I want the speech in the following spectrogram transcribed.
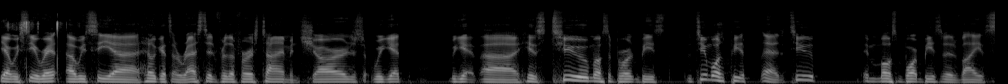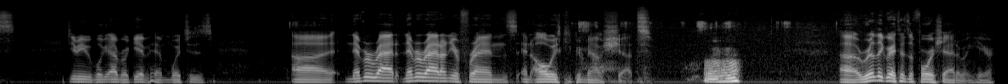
yeah, we see uh, we see uh, Hill gets arrested for the first time and charged. We get we get uh, his two most important piece, the two most piece, yeah, the two most important piece of advice Jimmy will ever give him, which is uh, never rat never rat on your friends and always keep your mouth shut. Mm-hmm. Uh, really great sense of foreshadowing here.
